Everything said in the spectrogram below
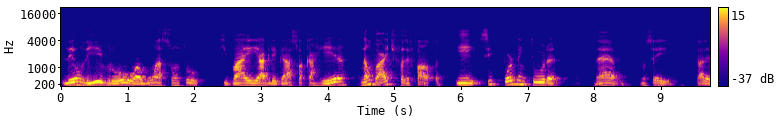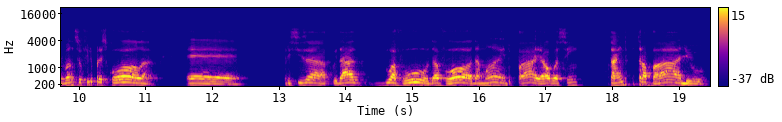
ler um livro ou algum assunto que vai agregar à sua carreira, não vai te fazer falta. E se porventura, né, não sei, tá levando seu filho para a escola, é, precisa cuidar do avô, da avó, da mãe, do pai, algo assim, tá indo para o trabalho,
